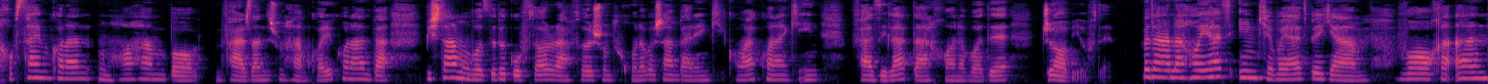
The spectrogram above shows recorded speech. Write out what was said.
خب سعی می‌کنن اونها هم با فرزندشون همکاری کنن و بیشتر مواظب گفتار و رفتارشون تو خونه باشن برای اینکه کمک کنن که این فضیلت در خانواده جا بیفته. در نهایت این که باید بگم واقعا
